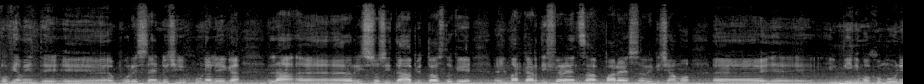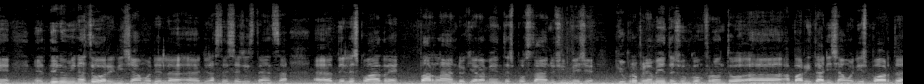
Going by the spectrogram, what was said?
ovviamente eh, pur essendoci una lega la eh, rissosità piuttosto che eh, il marcare differenza pare essere diciamo eh, eh, il minimo comune eh, denominatore diciamo, del, della stessa esistenza delle squadre, parlando chiaramente, spostandoci invece più propriamente su un confronto eh, a parità diciamo, di sport,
